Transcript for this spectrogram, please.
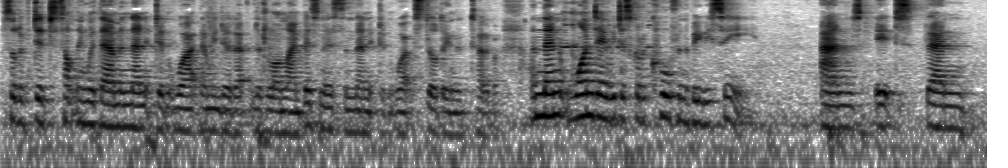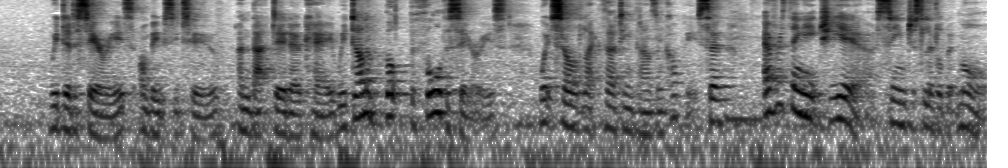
sort of did something with them and then it didn't work. Then we did a little online business and then it didn't work, still doing the Telegraph. And then one day we just got a call from the BBC and it then we did a series on BBC Two, and that did okay. We'd done a book before the series, which sold like 13,000 copies. So everything each year seemed just a little bit more.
